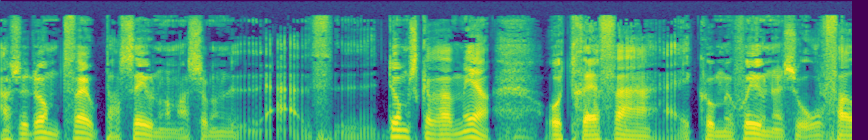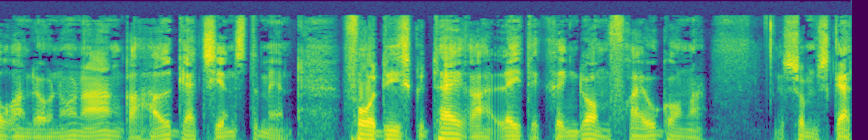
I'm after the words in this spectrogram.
Alltså de två personerna som de ska vara med och träffa kommissionens ordförande och några andra höga tjänstemän för att diskutera lite kring de frågorna som ska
